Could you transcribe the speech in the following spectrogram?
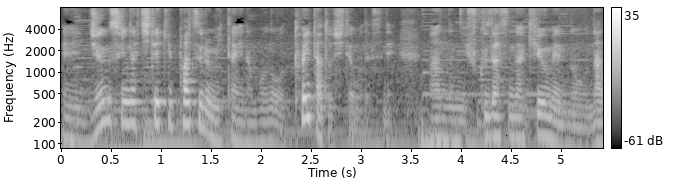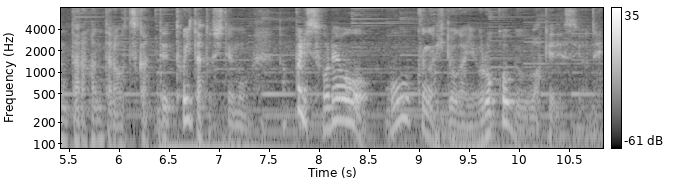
えー、純粋な知的パズルみたいなものを解いたとしてもですねあんなに複雑な球面のなんたらかんたらを使って解いたとしてもやっぱりそれを多くの人が喜ぶわけですよね。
